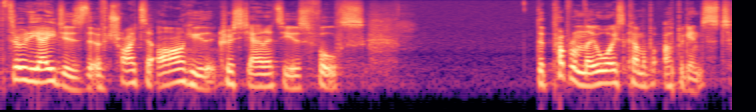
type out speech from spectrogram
through the ages that have tried to argue that Christianity is false, the problem they always come up against,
